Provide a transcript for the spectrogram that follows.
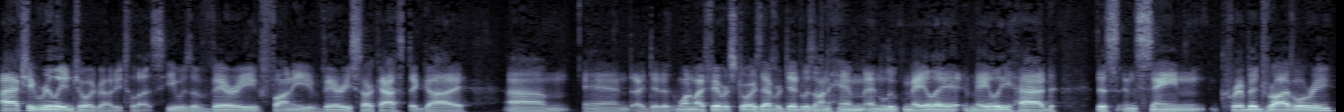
I actually really enjoyed Rowdy Tellez. He was a very funny, very sarcastic guy. Um, and I did it. One of my favorite stories I ever did was on him and Luke Maile. Maile had this insane cribbage rivalry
